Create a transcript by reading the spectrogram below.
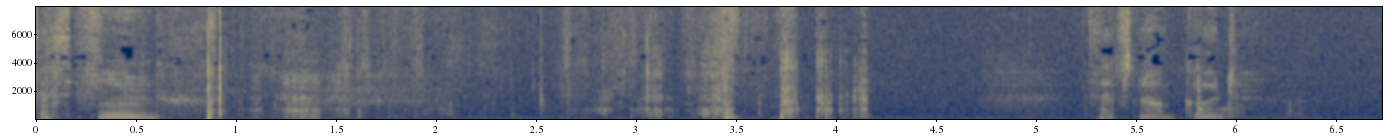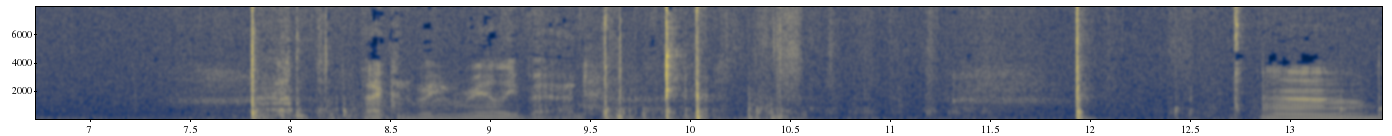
That's in. That's not good. That could have been really bad. Um,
